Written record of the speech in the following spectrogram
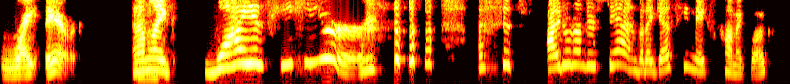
right there. And I'm like, why is he here? I don't understand, but I guess he makes comic books,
